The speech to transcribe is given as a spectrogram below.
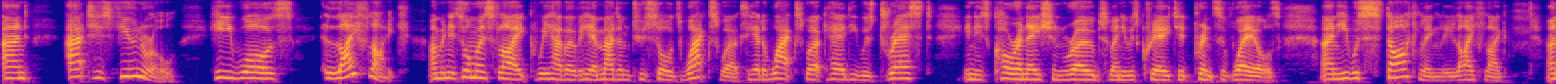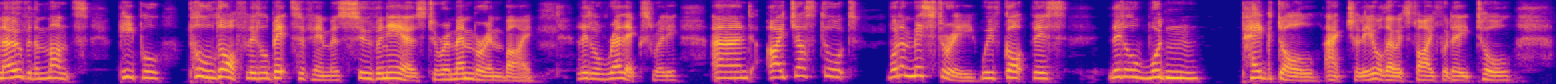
And at his funeral, he was lifelike. I mean, it's almost like we have over here Madame Tussaud's waxworks. He had a waxwork head. He was dressed in his coronation robes when he was created Prince of Wales, and he was startlingly lifelike. And over the months, people pulled off little bits of him as souvenirs to remember him by, little relics, really. And I just thought, what a mystery. We've got this little wooden peg doll, actually, although it's five foot eight tall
